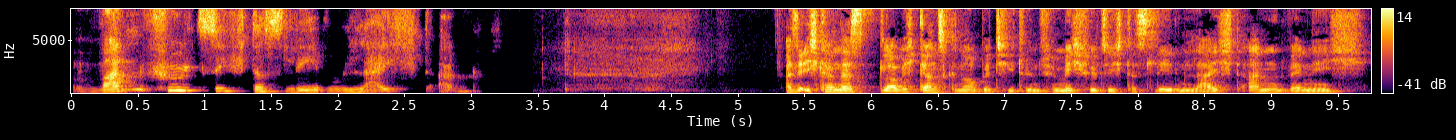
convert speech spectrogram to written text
wann fühlt sich das Leben leicht an? Also ich kann das, glaube ich, ganz genau betiteln. Für mich fühlt sich das Leben leicht an, wenn ich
